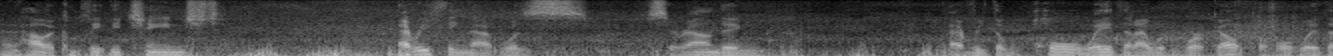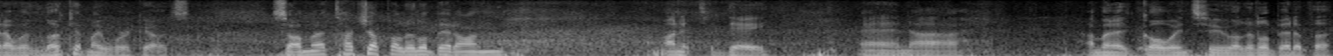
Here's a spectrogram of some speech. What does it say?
and how it completely changed everything that was surrounding every the whole way that I would work out, the whole way that I would look at my workouts so I'm going to touch up a little bit on on it today, and uh, I'm going to go into a little bit of a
